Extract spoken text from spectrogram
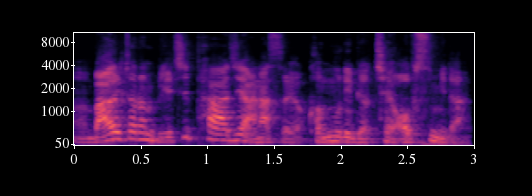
어, 마을처럼 밀집하지 않았어요. 건물이 몇 채 없습니다.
